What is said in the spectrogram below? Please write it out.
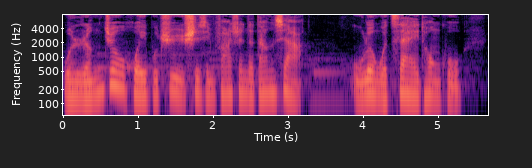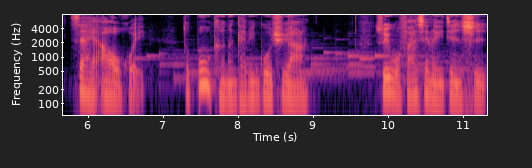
我仍旧回不去事情发生的当下。无论我再痛苦、再懊悔，都不可能改变过去啊。所以我发现了一件事：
